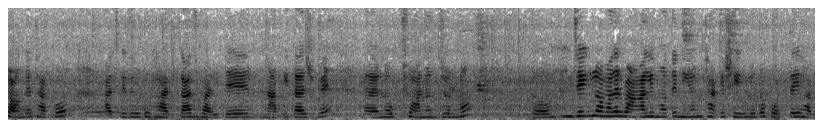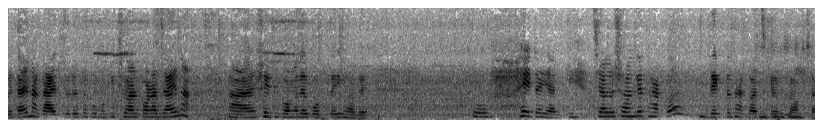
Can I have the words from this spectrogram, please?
সঙ্গে থাকো। আজকে যেহেতু ঘাট কাজ, বাড়িতে নাপিত আসবে নখ ছোঁয়ানোর জন্য। তো যেগুলো আমাদের বাঙালি মতে নিয়ম থাকে, সেগুলো তো করতেই হবে, তাই না? গায়ের জোরে তো কোনো কিছু আর করা যায় না। সেটুকু আমাদের করতেই হবে। তো এটাই আর কি। চলো সঙ্গে থাকো দেখতে থাকো আজকের ব্লগটা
